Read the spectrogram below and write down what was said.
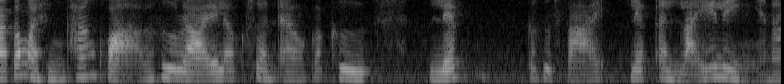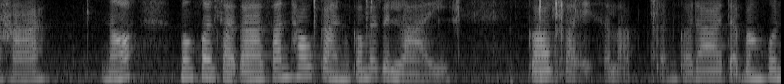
R ก็หมายถึงข้างขวาก็คือ right แล้วส่วน L ก็คือ left ก็คือซ้าย left and right อะไรอย่างเงี้ยนะคะ เนาะบางคนสายตาสั้นเท่ากันก็ไม่เป็นไร ก็ใส่สลับกันก็ได้ แต่บางคน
